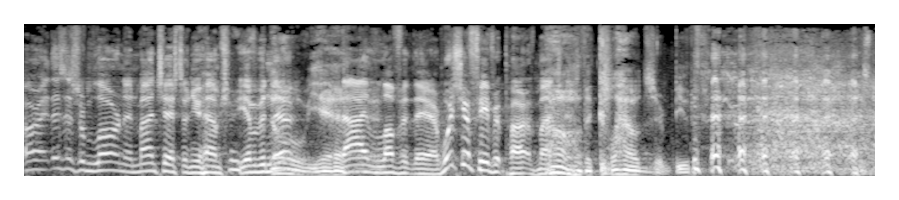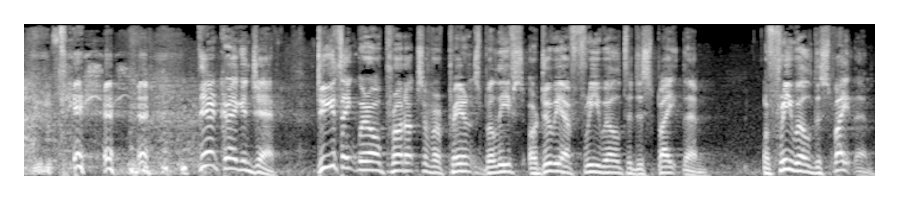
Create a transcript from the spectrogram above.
All right, this is from Lauren in Manchester, New Hampshire. You ever been there? Oh, yeah. I love it there. What's your favourite part of Manchester? Oh, the clouds are beautiful. beautiful. Dear Craig and Jeff, do you think we're all products of our parents' beliefs, or do we have free will to despite them? Or free will despite them?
